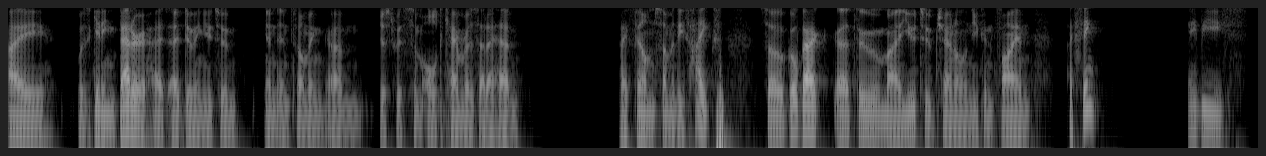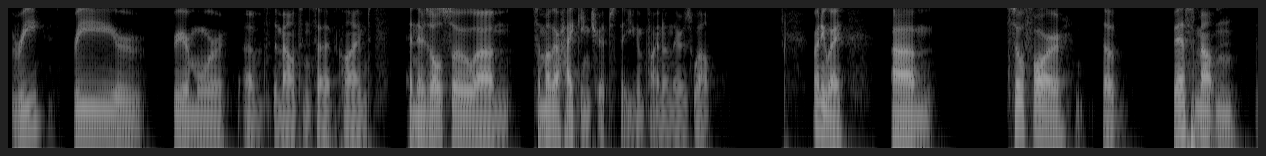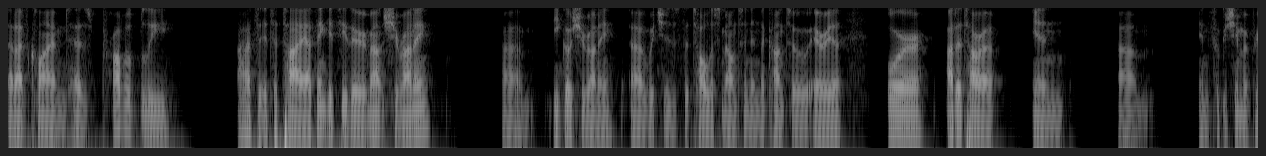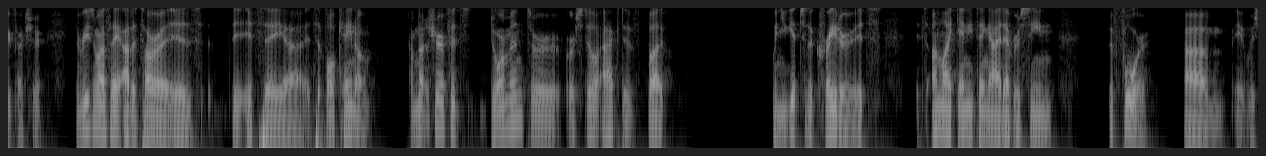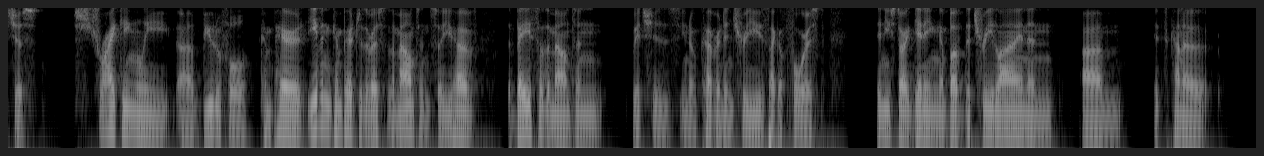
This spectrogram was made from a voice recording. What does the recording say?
I was getting better at, at doing YouTube and, and filming, um, just with some old cameras that I had. I filmed some of these hikes. So go back uh, through my YouTube channel and you can find, I think, maybe three, three or three or more of the mountains that I've climbed. And there's also um, some other hiking trips that you can find on there as well. Anyway, um, so far, the best mountain that I've climbed has probably, uh, it's, it's a tie. I think it's either Mount Shirane, um, Nikko Shirane, uh, which is the tallest mountain in the Kanto area, or Adatara in um, in Fukushima Prefecture. The reason why I say Adatara is it's a uh, it's a volcano. I'm not sure if it's dormant or or still active, but when you get to the crater, it's it's unlike anything I'd ever seen before. Um, it was just strikingly uh, beautiful compared even compared to the rest of the mountain. So you have the base of the mountain, which is you know covered in trees like a forest. Then you start getting above the tree line, and um, it's kind of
